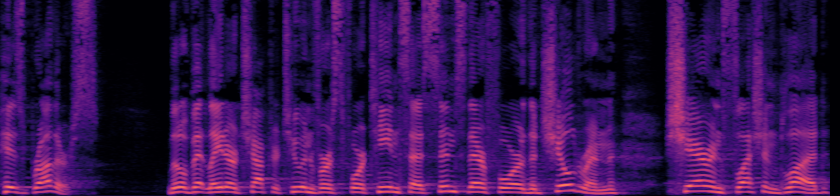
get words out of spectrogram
his brothers. A little bit later, chapter 2 and verse 14 says, Since therefore the children share in flesh and blood,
